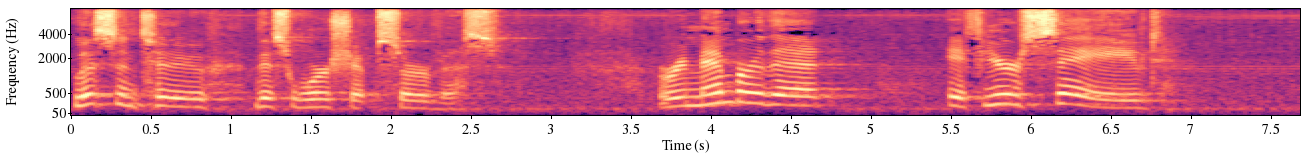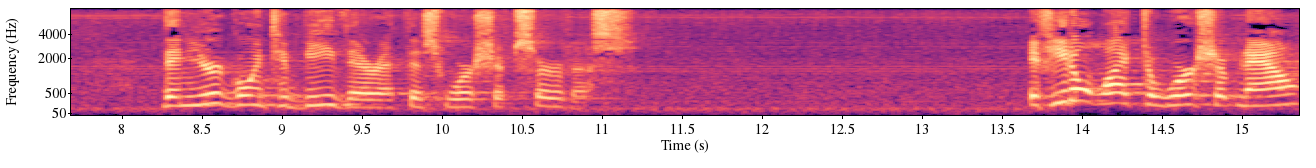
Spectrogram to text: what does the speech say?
Listen to this worship service. Remember that if you're saved, then you're going to be there at this worship service. If you don't like to worship now,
